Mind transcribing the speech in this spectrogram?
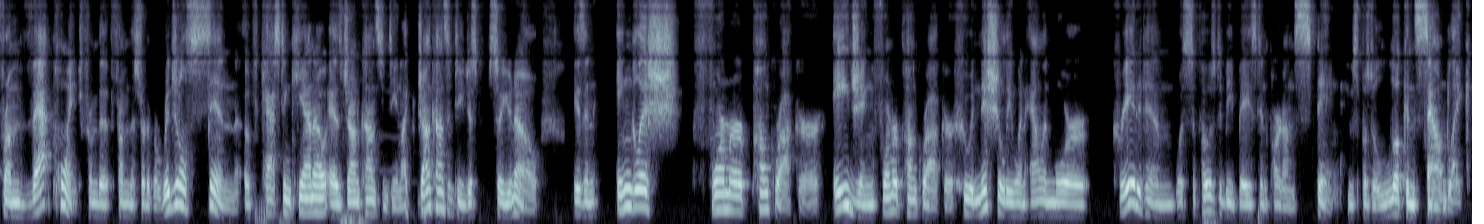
from that point, from the from the sort of original sin of casting Keanu as John Constantine, like John Constantine, just so you know, is an English former punk rocker, aging former punk rocker, who initially, when Alan Moore created him, was supposed to be based in part on Sting. He was supposed to look and sound like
